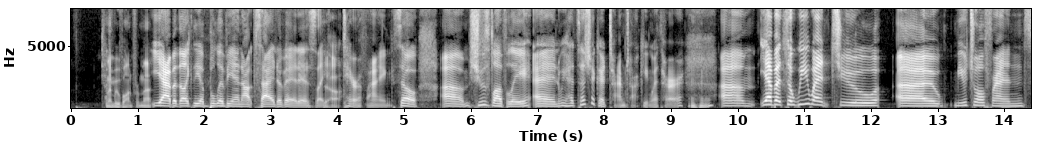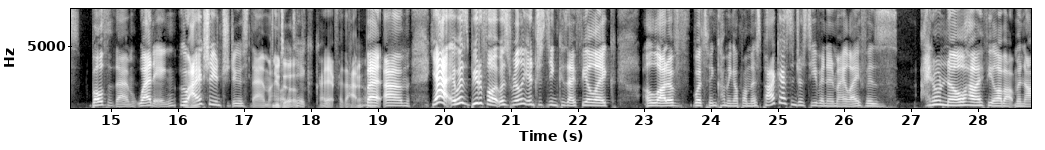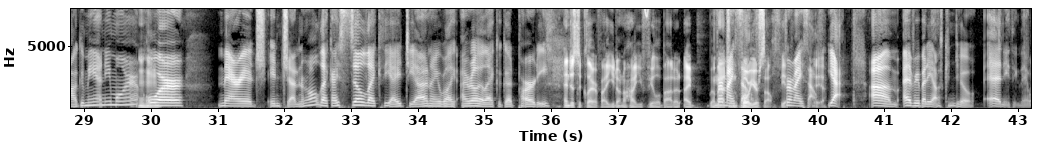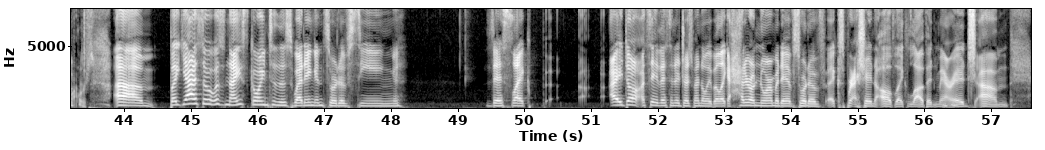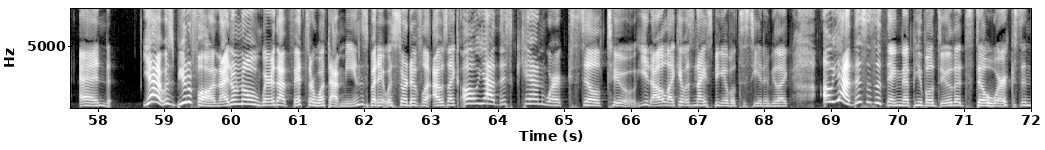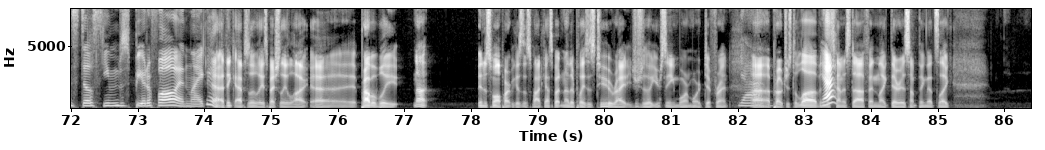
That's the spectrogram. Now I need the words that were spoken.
kind of move on from that. Yeah, but like the oblivion outside of it is like Yeah. terrifying. So um, she was lovely, and we had such a good time talking with her. Mhm. Um, yeah, but so we went to a mutual friends, both of them, wedding. Who I actually introduced them. Mm-hmm. You I did. take credit for that. Yeah. But um, yeah, it was beautiful. It was really interesting because I feel like a lot of what's been coming up on this podcast and just even in my life is I don't know how I feel about monogamy anymore Mhm. or marriage in general. Like I still like the idea and I like I really like a good party And just to clarify, you don't know how you feel about it. I imagine for, myself. yourself. Yeah. for myself. Yeah, Yeah. Um everybody else can do anything they want. of course. Um but yeah, so it was nice going to this wedding and sort of seeing this like I don't say this in a judgmental way, but like a heteronormative sort of expression of like love and marriage. Um, and yeah, it was beautiful. And I don't know where that fits or what that means, but it was sort of like, I was like, oh yeah, this can work still too. You know, like it was nice being able to see it and be like, oh yeah, this is a thing that people do that still works and still seems beautiful. And like, Yeah, I think absolutely, especially like uh, probably not in a small part because of this podcast, but in other places too, right? You're, just, like, you're seeing more and more different yeah. uh, approaches to love and Yeah. this kind of stuff, and like there is something that's like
